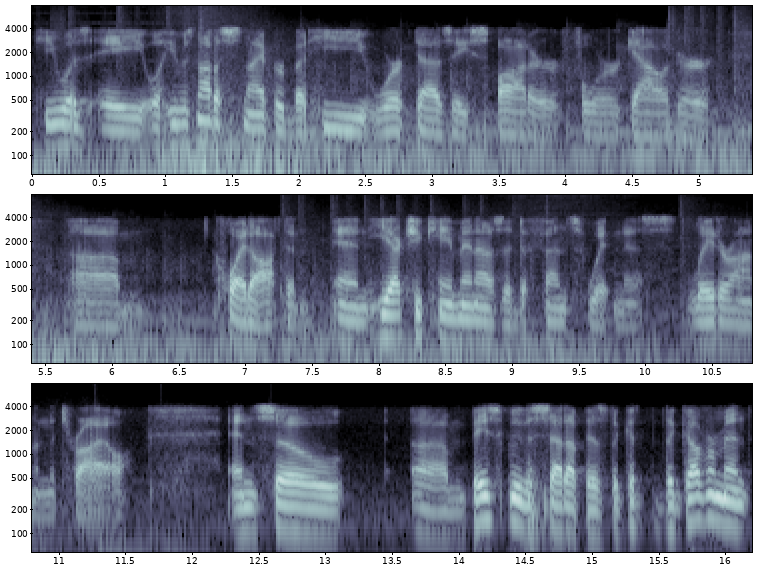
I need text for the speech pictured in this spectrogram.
he was a well he was not a sniper, but he worked as a spotter for Gallagher um, quite often, and he actually came in as a defense witness later on in the trial. And so um, basically, the setup is the the government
